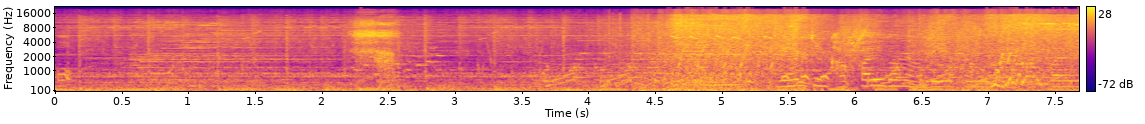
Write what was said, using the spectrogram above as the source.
어. 얘한텐 가까이 가면 안 되겠다고 가까이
